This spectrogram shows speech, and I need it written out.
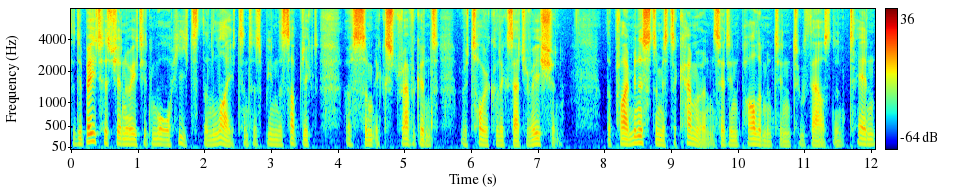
The debate has generated more heat than light and has been the subject of some extravagant rhetorical exaggeration. The Prime Minister, Mr Cameron, said in Parliament in 2010,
